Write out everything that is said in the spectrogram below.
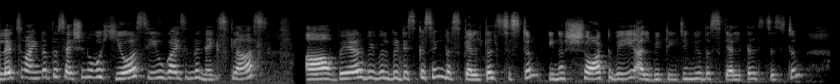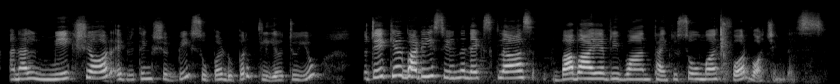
So let's wind up the session over here. See you guys in the next class uh, where we will be discussing the skeletal system. In a short way, I'll be teaching you the skeletal system and I'll make sure everything should be super duper clear to you. So take care buddies. See you in the next class. Bye bye everyone. Thank you so much for watching this.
